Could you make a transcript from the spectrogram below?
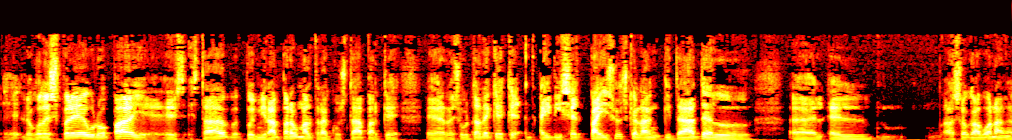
Eh? Luego després Europa eh, està pues, mirant per un altre costat perquè eh, resulta de que, que hi ha 17 països que l'han quitat el, el, el això que abonen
